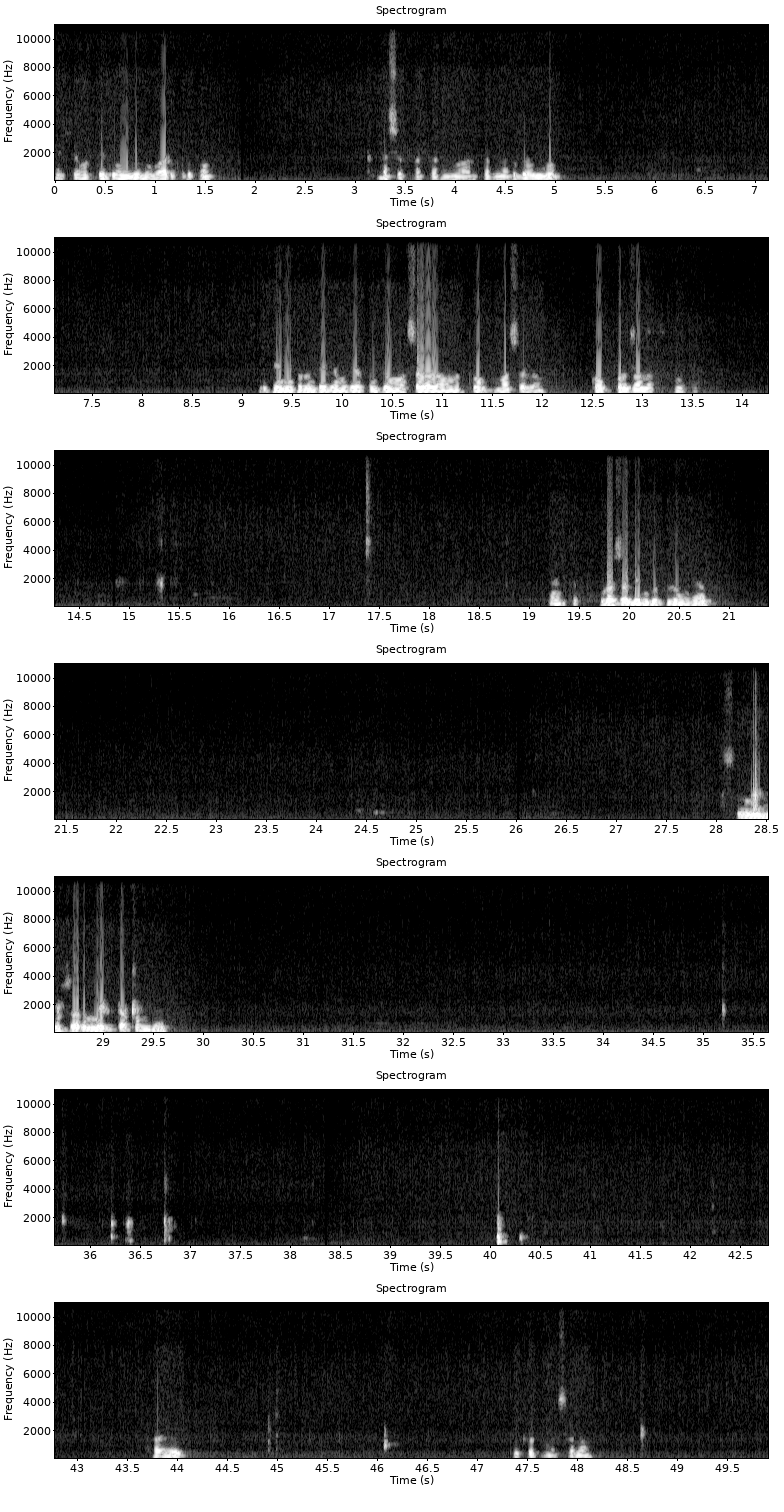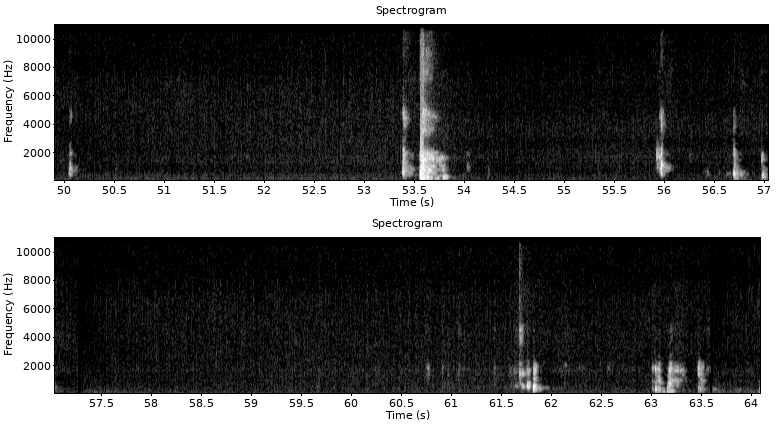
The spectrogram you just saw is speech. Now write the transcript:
त्याच्यावरती दोन दोन वार करतो अशा प्रकारे वार करणार दोन दोन जेणेकरून त्याच्यामध्ये आपण जो मसाला लावणार तो मसाला ऊपर जाना था मुझे हाँ, तो थोड़ा सा लिंक रुक लूंगे आप सर मीठ टाकून घ्या हळद तिखट तो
